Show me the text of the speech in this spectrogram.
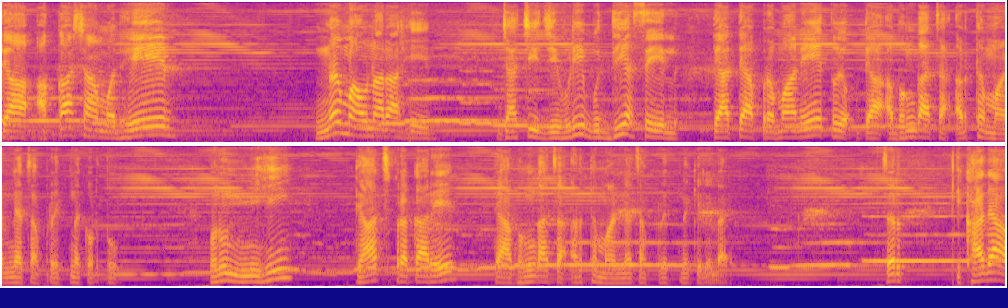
त्या आकाशामध्ये न मावणार आहे. ज्याची जेवढी बुद्धी असेल त्या त्याप्रमाणे तो त्या अभंगाचा अर्थ मांडण्याचा प्रयत्न करतो. म्हणून मीही त्याच प्रकारे त्या अभंगाचा अर्थ मांडण्याचा प्रयत्न केलेला आहे. जर एखाद्या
